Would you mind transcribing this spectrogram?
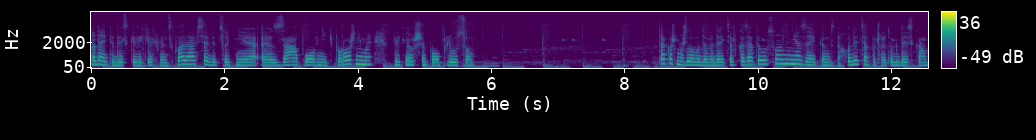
Додайте диски, з яких він складався, відсутні е, заповніть порожніми, клікнувши по плюсу. Також, можливо, доведеться вказати усунення, за яким знаходиться початок диска.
